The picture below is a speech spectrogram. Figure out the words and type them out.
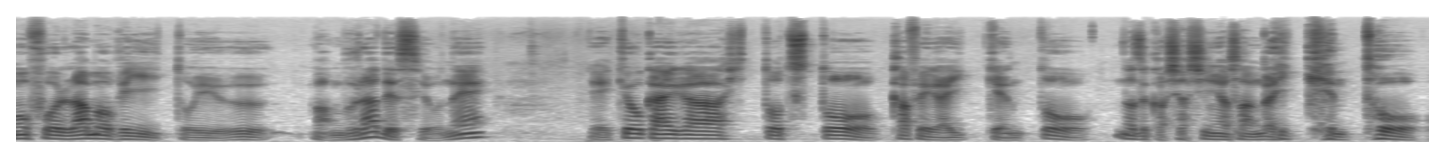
モンフォー・ラモリーという、まあ、村ですよね。教会が1つとカフェが1軒となぜか写真屋さんが1軒と、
